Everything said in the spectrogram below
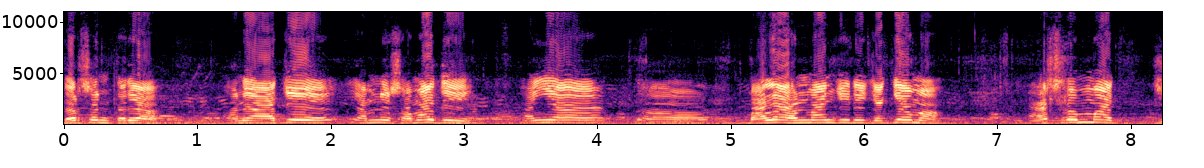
દર્શન કર્યા અને આજે એમની સમાધિ અહીંયા બાલા હનુમાનજીની જગ્યામાં આશ્રમમાં જ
